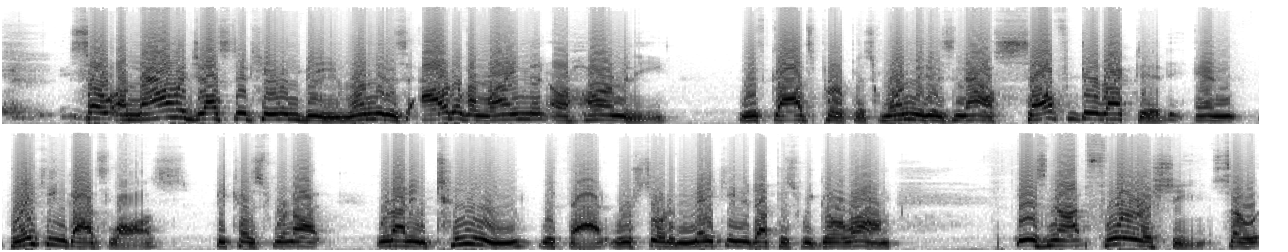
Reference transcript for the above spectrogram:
so, a maladjusted human being, one that is out of alignment or harmony with God's purpose, one that is now self directed and breaking God's laws because we're not, we're not in tune with that. We're sort of making it up as we go along is not flourishing. So,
